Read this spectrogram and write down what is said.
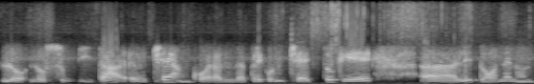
l'ho, l'ho subita, eh, c'è ancora il preconcetto che eh, le donne non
